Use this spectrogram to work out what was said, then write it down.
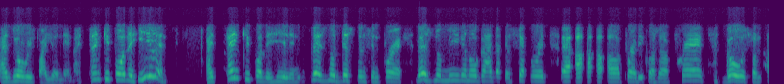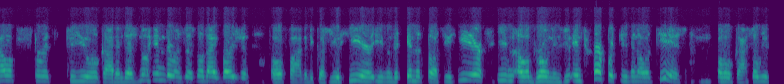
I glorify your name. I thank you for the healing. I thank you for the healing. There's no distance in prayer. There's no medium, oh God, that can separate uh, our, uh, our, uh, our, prayer because our prayer goes from our spirit to you, oh God, and there's no hindrance, there's no diversion, oh Father, because you hear even the inner thoughts, you hear even our groanings, you interpret even our tears, oh God. So we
